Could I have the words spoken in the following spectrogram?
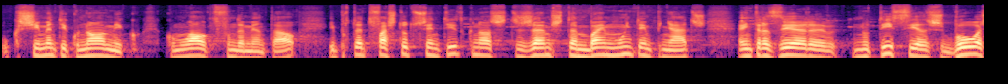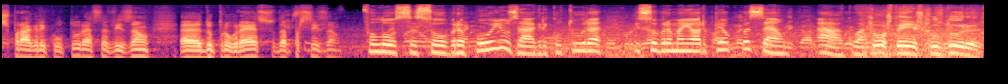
o crescimento económico como algo de fundamental e, portanto, faz todo o sentido que nós estejamos também muito empenhados em trazer notícias boas para a agricultura, essa visão uh, do progresso, da precisão. Falou-se sobre apoios à agricultura e sobre a maior preocupação, a água. As pessoas têm as culturas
